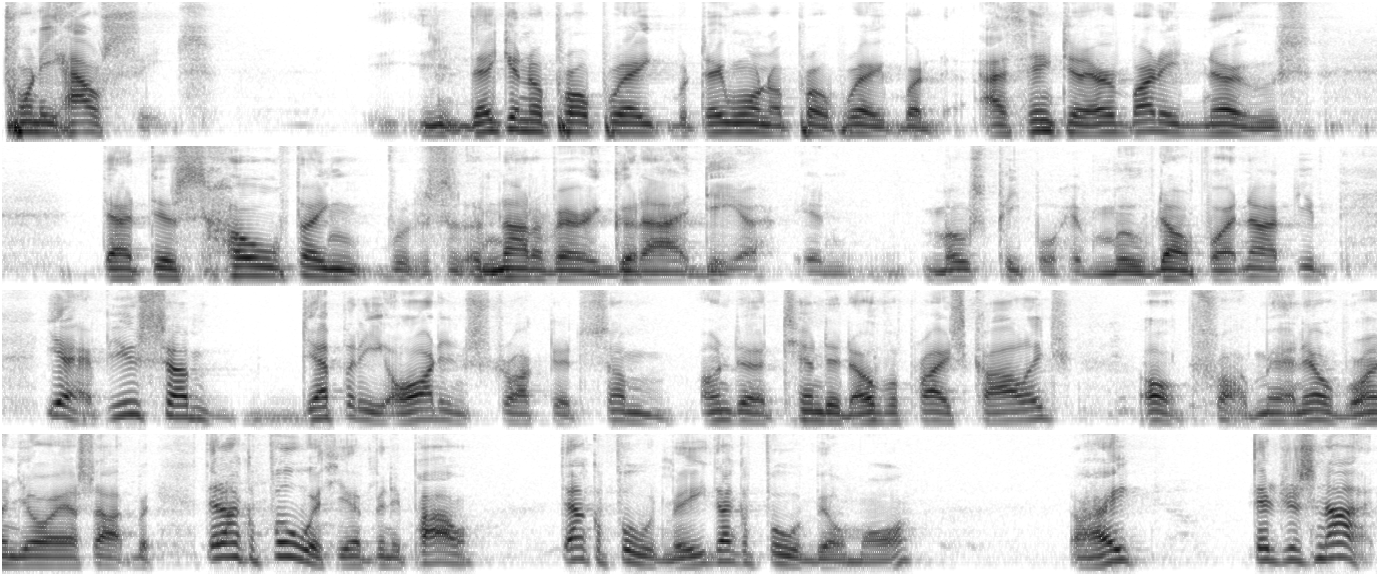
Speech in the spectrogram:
twenty house seats. They can appropriate, but they won't appropriate. But I think that everybody knows that this whole thing was not a very good idea, and most people have moved on for it. Now, if you, yeah, if you some deputy art instructor at some underattended, overpriced college, oh fuck, man, they'll run your ass out. But they're not gonna fool with you, have any power. They're not gonna fool with me. They're not gonna fool with Bill Maher. All right, they're just not.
